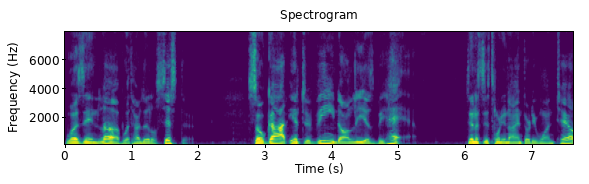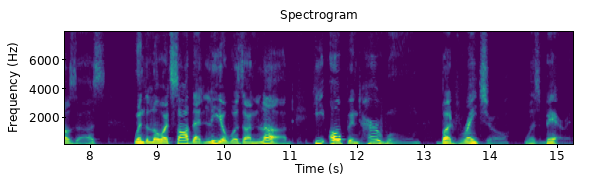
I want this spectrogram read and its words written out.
was in love with her little sister. So God intervened on Leah's behalf. Genesis 29:31 tells us, when the Lord saw that Leah was unloved, he opened her womb, but Rachel was barren.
